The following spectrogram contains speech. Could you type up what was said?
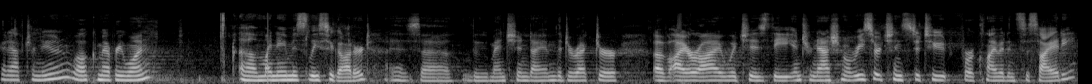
Good afternoon. Welcome, everyone. Uh, my name is Lisa Goddard. As uh, Lou mentioned, I am the director of IRI, which is the International Research Institute for Climate and Society.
